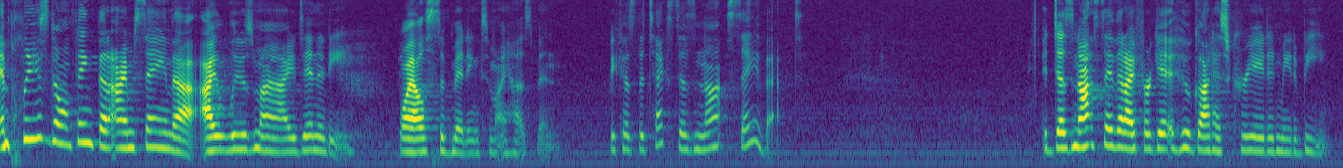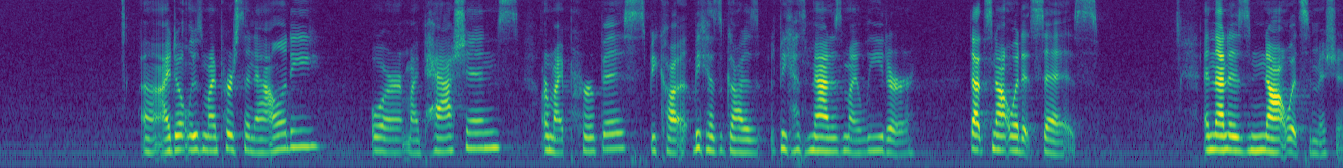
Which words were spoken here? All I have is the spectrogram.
And please don't think that I'm saying that I lose my identity while submitting to my husband, because the text does not say that. It does not say that I forget who God has created me to be. Uh, I don't lose my personality or my passions or my purpose because, because, God is, because Matt is my leader. That's not what it says. And that is not what submission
